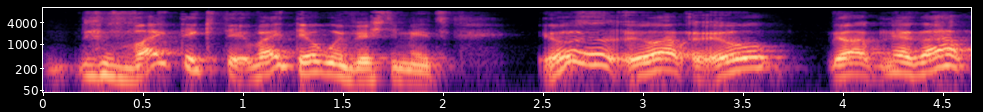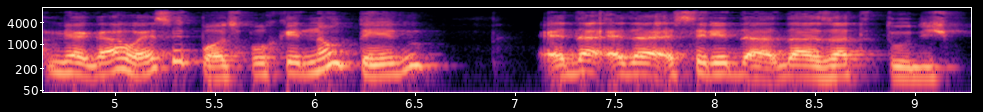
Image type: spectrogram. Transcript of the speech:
vai ter que ter, vai ter algum investimento. Eu, eu, eu, eu, eu me, agarro, me agarro a essa hipótese porque não tendo é da, é da seria da, das atitudes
